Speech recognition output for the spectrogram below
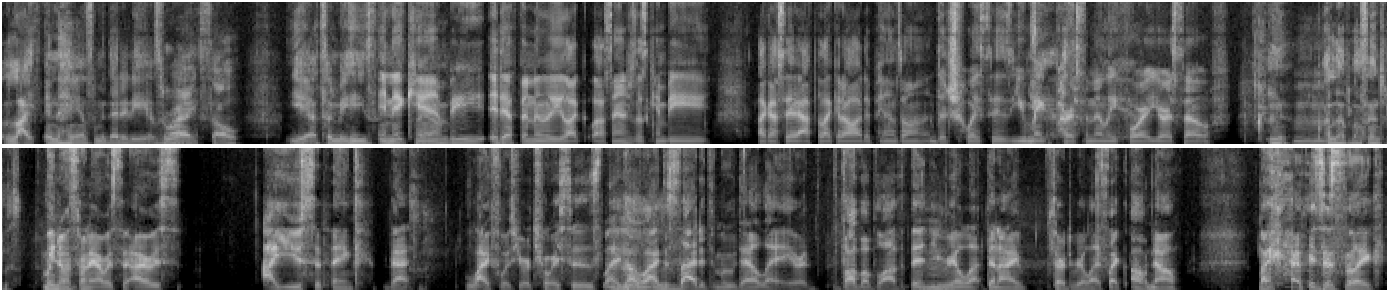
life enhancement that it is. Right. So, yeah, to me, he's and it can be. It definitely like Los Angeles can be. Like I said, I feel like it all depends on the choices you make personally for yourself. Mm. I love Los Angeles. Well, you know, it's funny. I was, I was, I used to think that life was your choices. Like, oh, I mm. decided to move to LA or blah blah blah. But then you mm-hmm. realize, then I started to realize, like, oh no, like I was just like,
